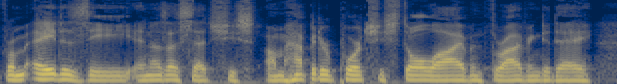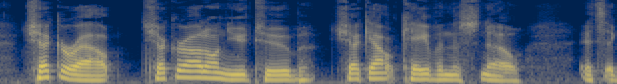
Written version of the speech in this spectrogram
from A to Z. And as I said, she's I'm happy to report she's still alive and thriving today. Check her out. Check her out on YouTube. Check out Cave in the Snow. It's a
